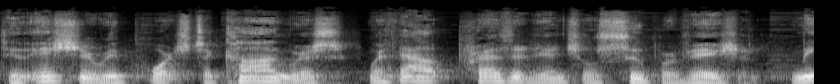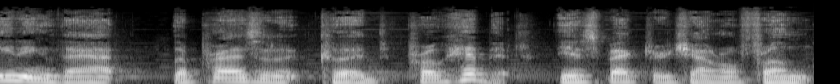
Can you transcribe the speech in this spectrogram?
to issue reports to Congress without presidential supervision, meaning that the president could prohibit the inspector general from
